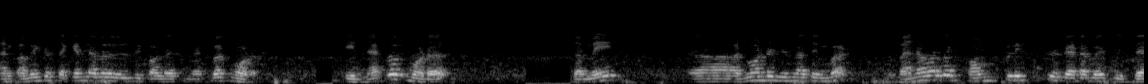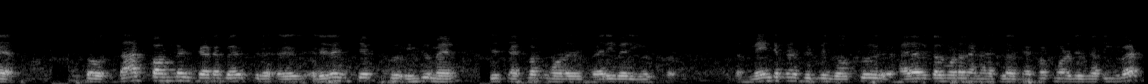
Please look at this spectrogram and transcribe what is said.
And coming to second level will be called as network model. In network model, the main uh, advantage is nothing but whenever the complex database is there, so that complex database re- relationship to implement this network model is very, very useful. The main difference between those two hierarchical model and as well as network model is nothing but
